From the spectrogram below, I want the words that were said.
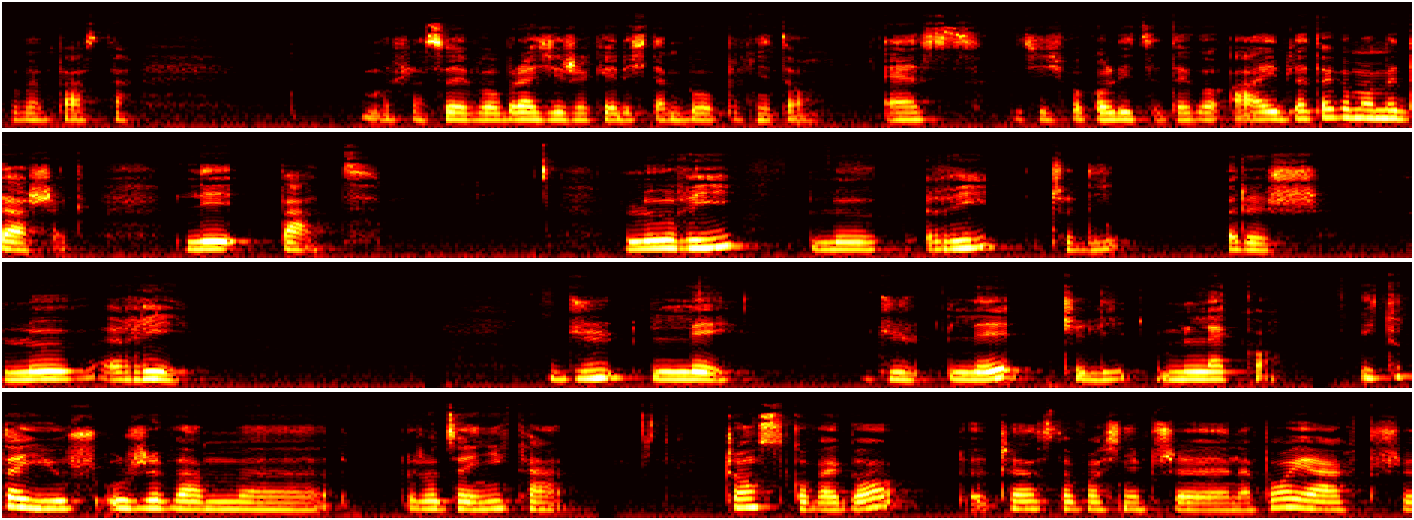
słowem pasta. Można sobie wyobrazić, że kiedyś tam było pewnie to S, gdzieś w okolicy tego A i dlatego mamy daszek. Le pat. Le riz, le riz, czyli ryż. Le riz. Du lait. Du lait, czyli mleko. I tutaj już używam e, rodzajnika cząstkowego. Często właśnie przy napojach, przy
